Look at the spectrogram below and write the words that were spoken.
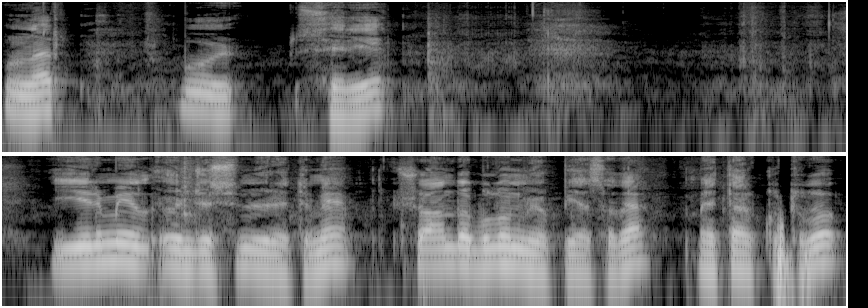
Bunlar bu seri 20 yıl öncesinin üretimi. Şu anda bulunmuyor piyasada. Metal kutulu.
